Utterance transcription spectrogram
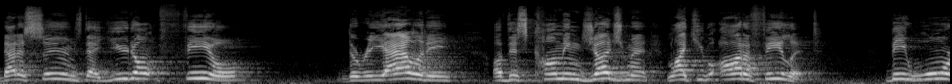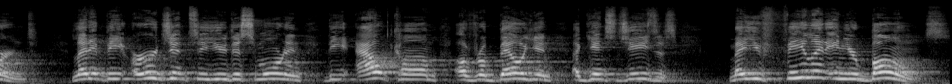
That assumes that you don't feel the reality of this coming judgment like you ought to feel it. Be warned. Let it be urgent to you this morning the outcome of rebellion against Jesus. May you feel it in your bones.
